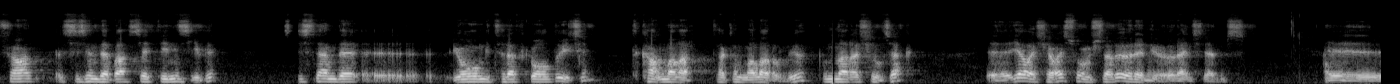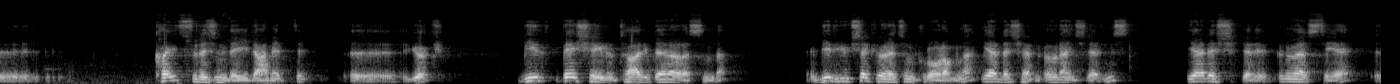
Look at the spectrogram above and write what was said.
şu an sizin de bahsettiğiniz gibi sistemde e, yoğun bir trafik olduğu için tıkanmalar, takılmalar oluyor. Bunlar aşılacak. E, yavaş yavaş sonuçları öğreniyor öğrencilerimiz. E, kayıt sürecini de ilan etti e, YÖK. 1-5 Eylül tarihleri arasında bir yüksek öğretim programına yerleşen öğrencilerimiz yerleştikleri üniversiteye e,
